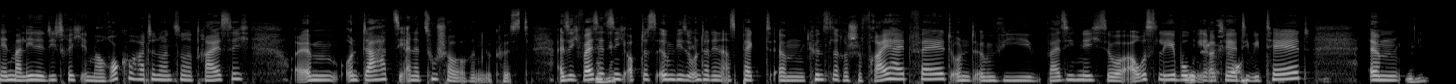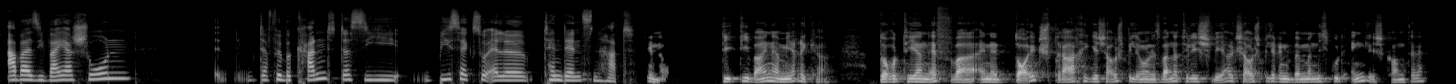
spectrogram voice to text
den Marlene Dietrich in Marokko hatte 1930 ähm, und da hat sie eine Zuschauerin geküsst. Also ich weiß jetzt Mhm. nicht, ob das irgendwie so unter den Aspekt ähm, künstlerische Freiheit fällt und irgendwie, weiß ich nicht, so Auslebung ihrer. Kreativität. Ähm, Mhm. Aber sie war ja schon äh, dafür bekannt, dass sie bisexuelle Tendenzen hat. Genau. Die, die war in Amerika. Dorothea Neff war eine deutschsprachige Schauspielerin und es war natürlich schwer als Schauspielerin, wenn man nicht gut Englisch konnte,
